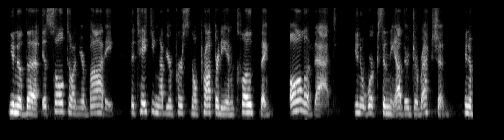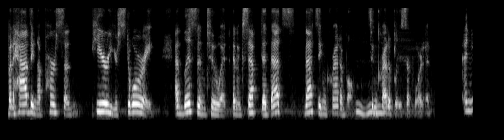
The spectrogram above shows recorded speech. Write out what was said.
you know, the assault on your body, the taking of your personal property and clothing, all of that, you know, works in the other direction. You know, but having a person hear your story and listen to it and accept it, that's that's incredible. Mm-hmm. It's incredibly supportive. And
